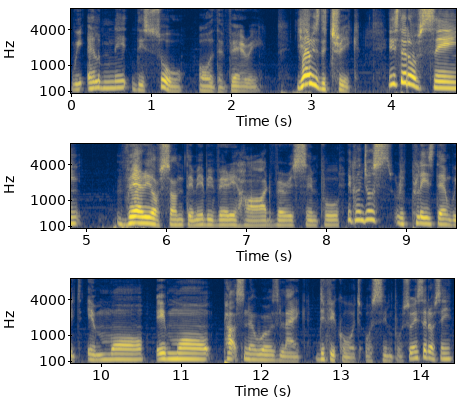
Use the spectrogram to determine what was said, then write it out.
We eliminate the so or the very. Here is the trick. Instead of saying very of something maybe very hard very simple you can just replace them with a more a more personal words like difficult or simple so instead of saying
